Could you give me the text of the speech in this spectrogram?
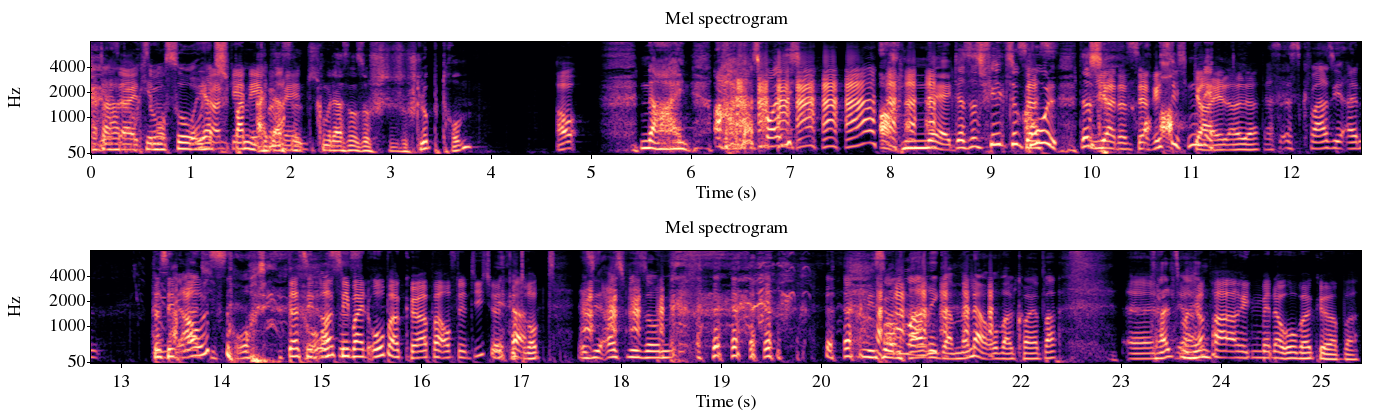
Katha hat auch hier so noch so, ja, spannend. Ah, da ist, guck mal, da ist noch so, so Schlupp drum. Au. Nein, ach, das wollte ich. Ach nee, das ist viel zu cool. Das, ja, das ist ja richtig nee. geil, Alter. Das ist quasi ein. Das sieht aus- groß- Das sieht aus wie mein Oberkörper auf dem T-Shirt Ja. gedruckt. Das sieht aus wie so ein, wie so ein haariger Männeroberkörper. Äh, Halt's mal hin. Haarigen Männeroberkörper.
